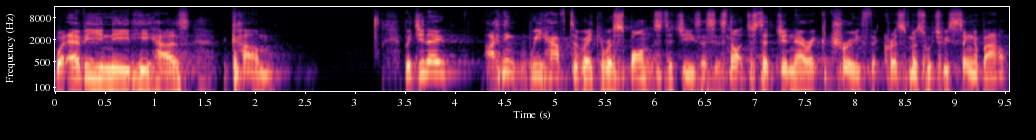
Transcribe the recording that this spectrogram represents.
whatever you need, he has come. But you know, I think we have to make a response to Jesus. It's not just a generic truth at Christmas, which we sing about.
